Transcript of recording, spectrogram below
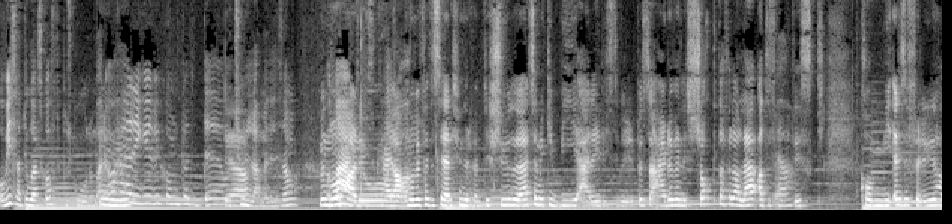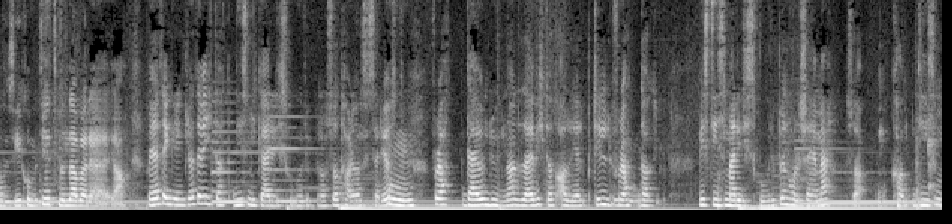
Og vi satt jo ganske ofte på skolen og bare Å, Mhm. herregud, vi kommer til å dø. Og Ja. tulla med det, liksom. Men nå nå er det jo ja. Når vi faktisk ser 157 døde, selv om ikke vi er i risikogruppe, så er det jo veldig sjokk da for alle at det Ja. Kom Eller selvfølgelig hadde vi sikkert kommet hit, men det er bare Ja. Men jeg tenker egentlig at det er viktig at de som ikke er i risikogruppen også, tar det ganske seriøst. Mm. For det er jo en dugnad, det er viktig at alle hjelper til. For at da, hvis de som er i risikogruppen, holder seg hjemme, så kan de som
